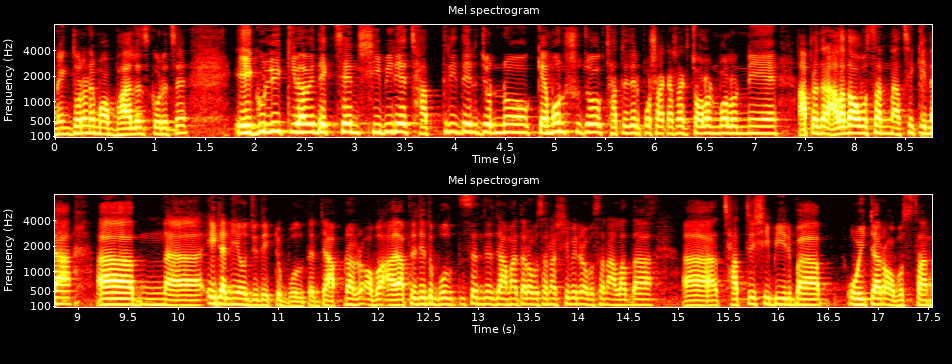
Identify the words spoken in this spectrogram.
অনেক ধরনের মব ভায়োলেন্স করেছে। এগুলি কীভাবে দেখছেন? শিবিরে ছাত্রীদের জন্য কেমন সুযোগ? ছাত্রীদের পোশাক আশাক চলন বলন নিয়ে আপনাদের আলাদা অবস্থান আছে কিনা? আহ, এটা নিয়েও যদি একটু বলতেন যে আপনার আপনি যেহেতু বলতেছেন যে জামায়াতের অবস্থান আর শিবিরের অবস্থান আলাদা ছাত্রী শিবির বা ওইটার অবস্থান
